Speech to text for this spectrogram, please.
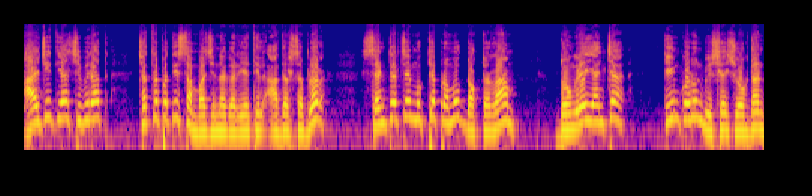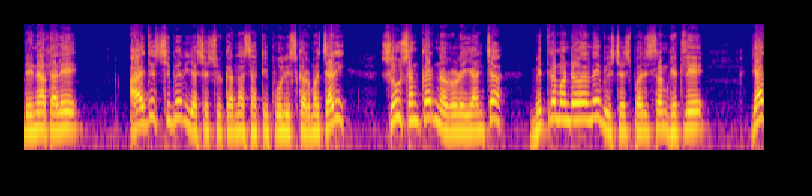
आयोजित या शिबिरात छत्रपती संभाजीनगर येथील आदर्श ब्लड सेंटरचे मुख्य प्रमुख डॉक्टर राम डोंगरे यांच्या टीमकडून विशेष योगदान देण्यात आले. आयोजित शिबिर यशस्वी करण्यासाठी पोलीस कर्मचारी शिवशंकर नरोडे यांच्या मित्रमंडळाने विशेष परिश्रम घेतले. यात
